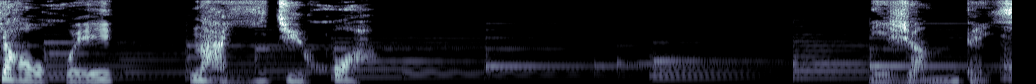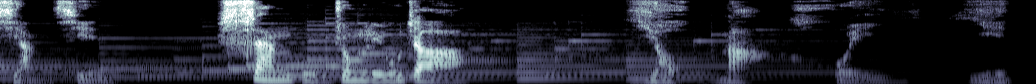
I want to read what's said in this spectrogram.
要回那一句话，你仍得相信，山谷中留着有那回音。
